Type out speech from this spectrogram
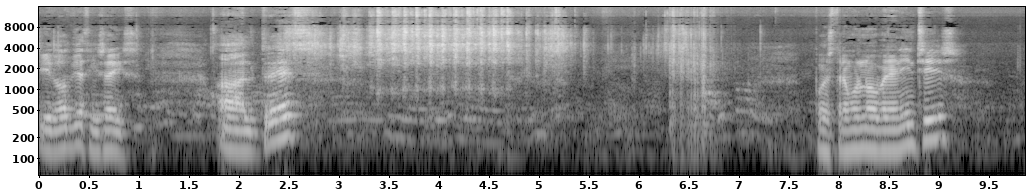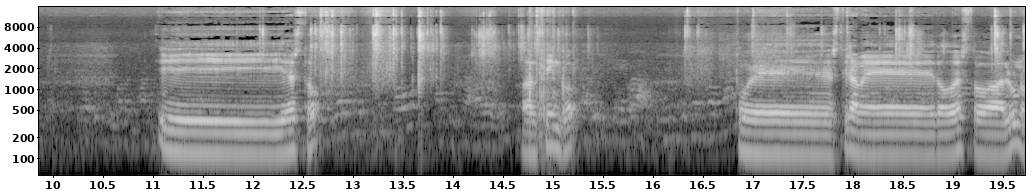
y 2, 16. Al 3. Pues tenemos unos veneninchis. Y esto. Al 5. Pues tírame todo esto al 1.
